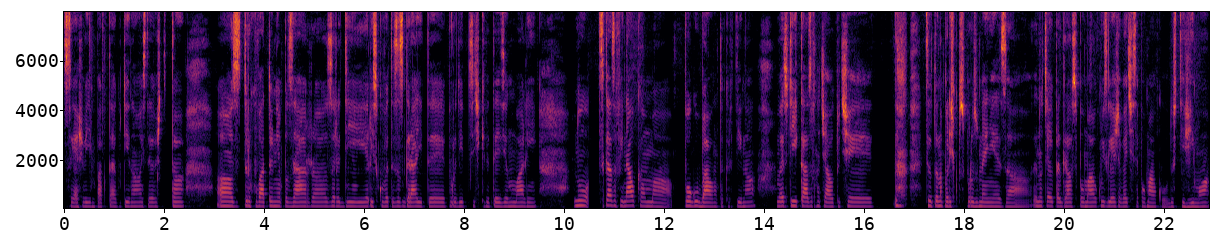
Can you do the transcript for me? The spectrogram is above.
Сега ще видим пак тази година и следващата а, страхователния пазар заради рисковете за сградите, поради всичките тези аномалии. Но сега за финал към по-глобалната картина. Ето ти каза в началото, че целта на Парижското споразумение за 1,5 градуса по-малко изглежда вече все по-малко достижима.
